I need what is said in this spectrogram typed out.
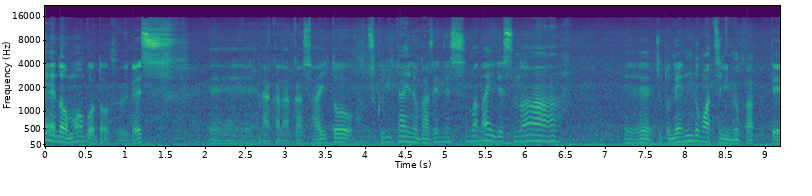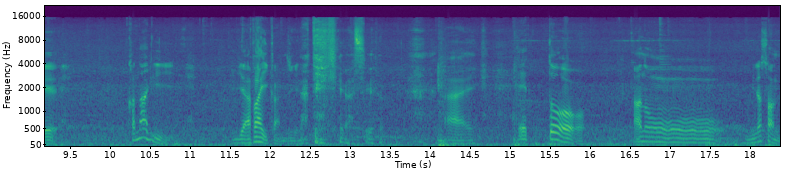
えー、どうも、ボトフです、えー、なかなかサイトを作りたいのが全然進まないですな、えー、ちょっと年度末に向かってかなりやばい感じになってきてますけど。はい。えっとあの、皆さん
